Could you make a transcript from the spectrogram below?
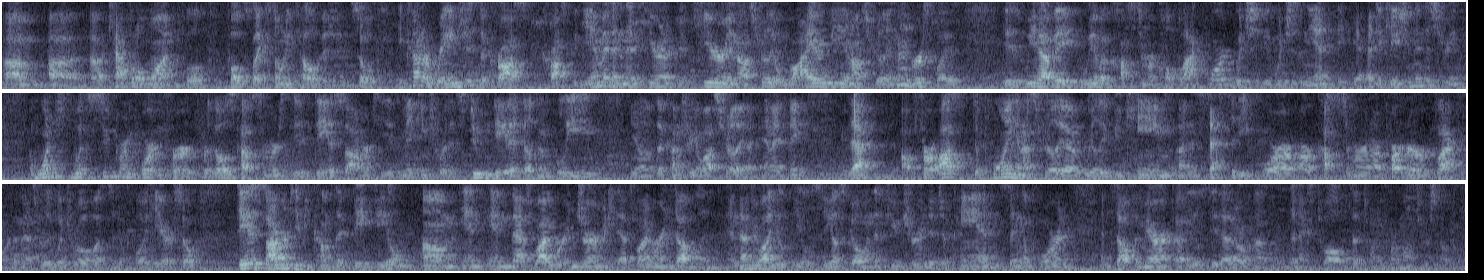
um, uh, uh, Capital One, fo- folks like Sony Television. So it kind of ranges across across the gamut. And then here here in Australia, why are we in Australia in the Hmm. first place? Is we have a we have a customer called Blackboard, which which is in the education industry. And what's what's super important for for those customers is data sovereignty, is making sure that student data doesn't leave you know the country of Australia. And I think that uh, for us deploying in Australia really became a necessity for our, our customer and our partner Blackboard, and that's really what drove us to deploy here. So data sovereignty becomes a big deal, um, and, and that's why we're in Germany, that's why we're in Dublin, and that's Mhm. why you'll, you'll see us go in the future into Japan and Singapore and, and South America. You'll see that over the, the next 12 to 24 months for Snowflake.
